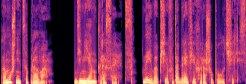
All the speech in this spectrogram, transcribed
Помощница права. Демьян красавец. Да и вообще фотографии хорошо получились.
